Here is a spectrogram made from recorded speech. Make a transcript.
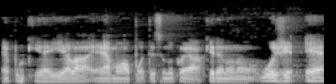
é porque aí ela é a maior potência nuclear, querendo ou não. Hoje é,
